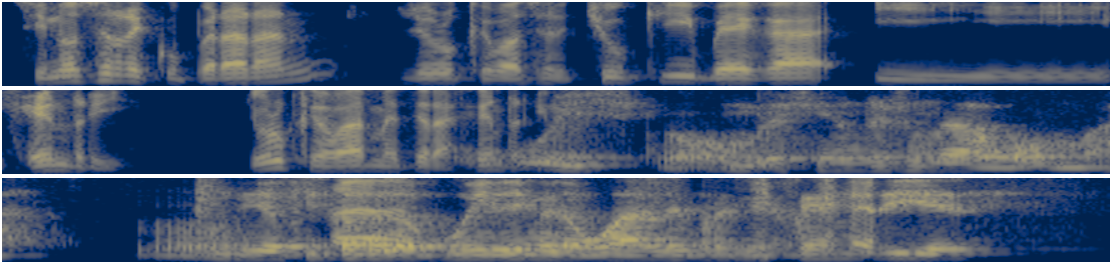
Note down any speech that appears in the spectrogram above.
Si no se recuperaran, yo creo que va a ser Chucky, Vega y Henry. Yo creo que va a meter a Henry. Uy, no, hombre, Henry es una bomba. Un Diosito me lo cuide y me lo guarde, porque Henry es.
